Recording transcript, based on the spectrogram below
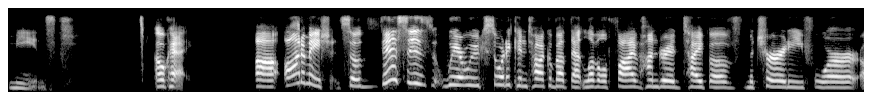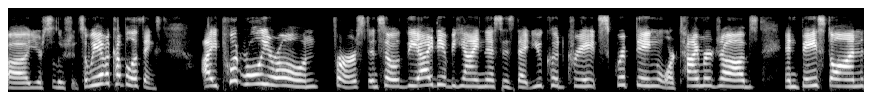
means. Okay. Uh, automation. So this is where we sort of can talk about that level 500 type of maturity for uh, your solution. So we have a couple of things. I put roll your own first. And so the idea behind this is that you could create scripting or timer jobs and based on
